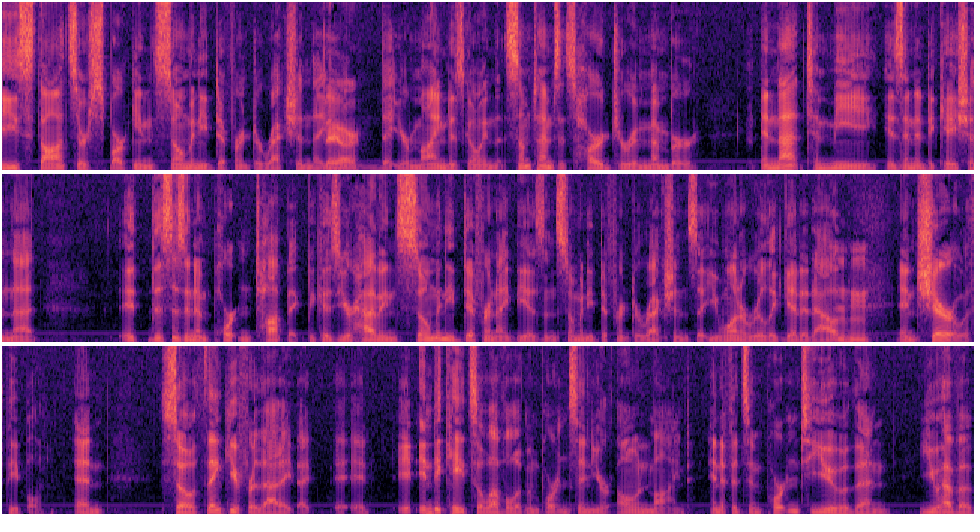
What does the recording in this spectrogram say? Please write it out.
these thoughts are sparking so many different direction that They your, are. that your mind is going that sometimes it's hard to remember and that to me is an indication that it this is an important topic because you're having so many different ideas in so many different directions that you want to really get it out Mhm. and share it with people and so thank you for that I, I, it it indicates a level of importance in your own mind and if it's important to you then you have a,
